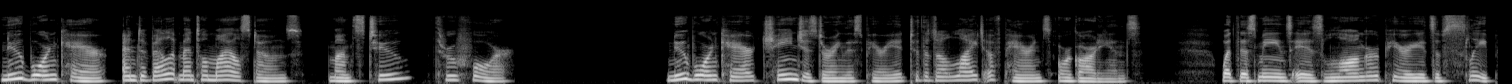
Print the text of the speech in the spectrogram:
Newborn care and developmental milestones, months 2 through 4. Newborn care changes during this period to the delight of parents or guardians. What this means is longer periods of sleep,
